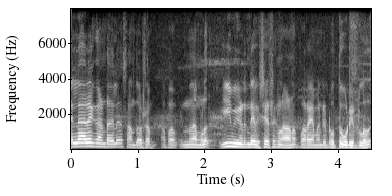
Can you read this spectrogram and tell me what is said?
എല്ലാവരെയും കണ്ടതിൽ സന്തോഷം. അപ്പം ഇന്ന് നമ്മൾ ഈ വീടിന്റെ വിശേഷങ്ങളാണ് പറയാൻ വേണ്ടിയിട്ട് ഒത്തുകൂടിയിട്ടുള്ളത്.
